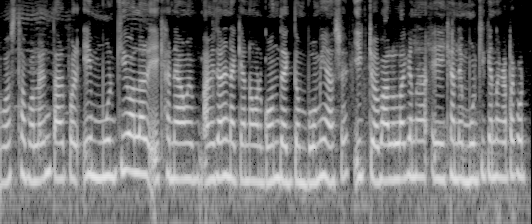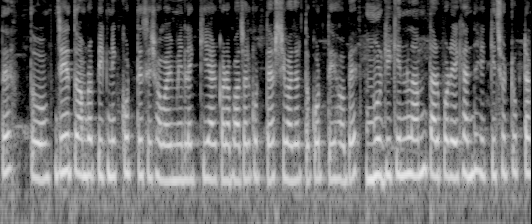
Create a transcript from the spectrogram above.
অবস্থা বলেন। তারপর এই মুরগিওয়ালার এখানে আমি আমি জানি না কেন, আমার গন্ধ একদম বমি আসে। একটু ভালো লাগে না এইখানে মুরগি কেনাকাটা করতে। তো যেহেতু আমরা পিকনিক করতেছি, সবাই মিলে কি আর করা? বাজার করতে আসছি, বাজার তো করতেই হবে। মুরগি কিনলাম, তারপরে এখান থেকে কিছু টুকটাক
